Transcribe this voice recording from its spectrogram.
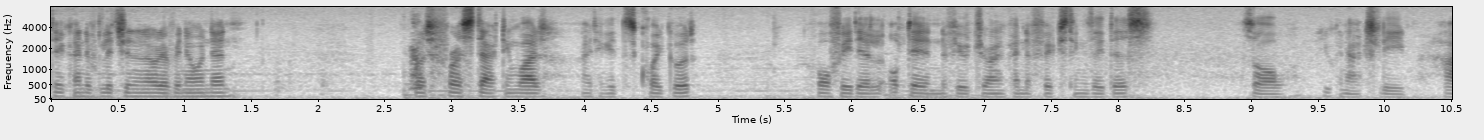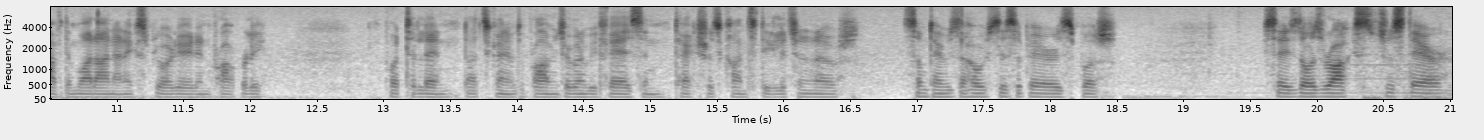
They kind of glitch in and out every now and then. But for a starting mod, I think it's quite good. Hopefully they'll update in the future and kind of fix things like this. So you can actually have the mod on and explore the island properly. But till then, that's kind of the problems you're going to be facing. Textures constantly glitching out. Sometimes the house disappears, but besides those rocks just there,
